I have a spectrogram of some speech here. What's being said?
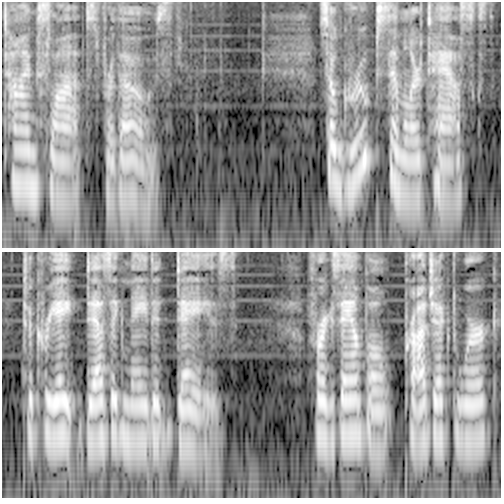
time slots for those. So group similar tasks to create designated days. For example, project work,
